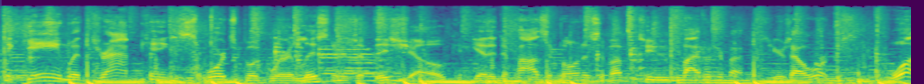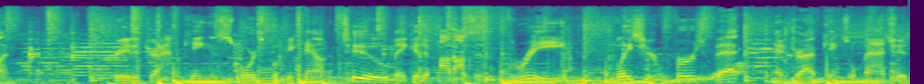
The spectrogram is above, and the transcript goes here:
the game with DraftKings Sportsbook, where listeners of this show can get a deposit bonus of up to 500 bucks. Here's how it works: one, create a DraftKings Sportsbook account. Two, make a deposit. Three, place your first bet, and DraftKings will match it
